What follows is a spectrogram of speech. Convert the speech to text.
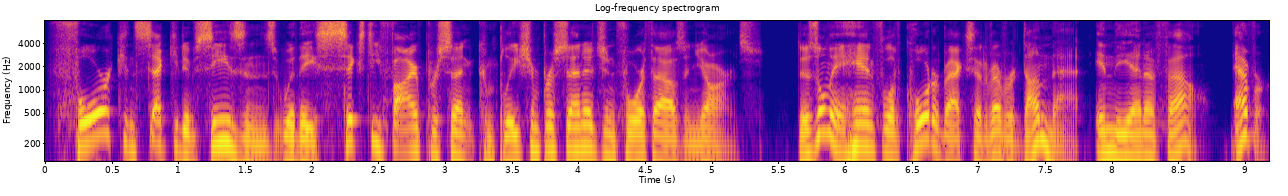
four consecutive seasons with a 65% completion percentage and 4,000 yards. There's only a handful of quarterbacks that have ever done that in the NFL, ever.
